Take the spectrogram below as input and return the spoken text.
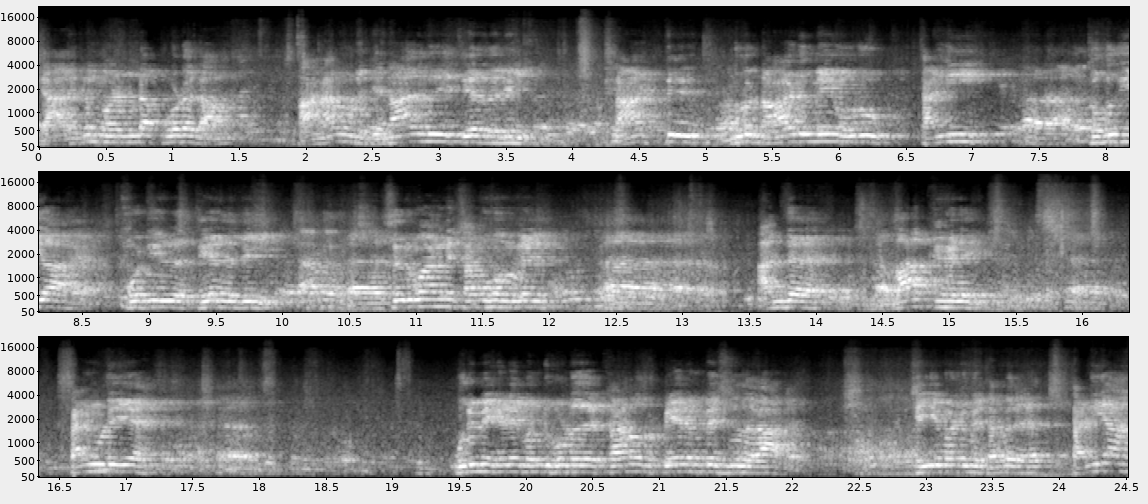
யாருக்கும் வேணும்னா போடலாம். ஆனால் ஒரு ஜனாதிபதி தேர்தலில் நாட்டு முழு நாடுமே ஒரு தனி அஹ், தொகுதியாக போட்டியிடுகிற தேர்தலில் சிறுபான்மை சமூகங்கள் அஹ், அந்த வாக்குகளை தன்னுடைய உரிமைகளை வென்று கொள்வதற்கான ஒரு பேரம் பேசுவதாக செய்ய வேண்டுமே தவிர தனியாக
